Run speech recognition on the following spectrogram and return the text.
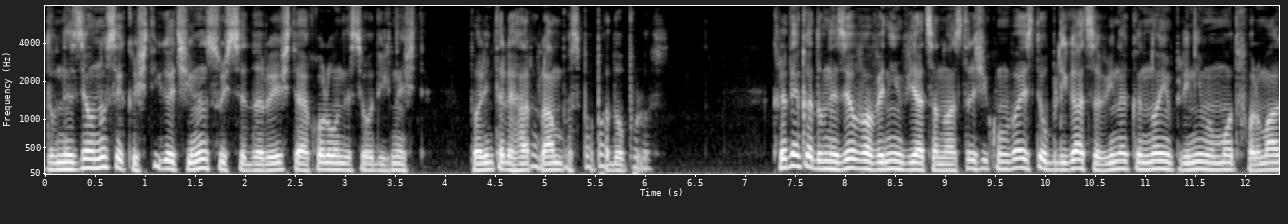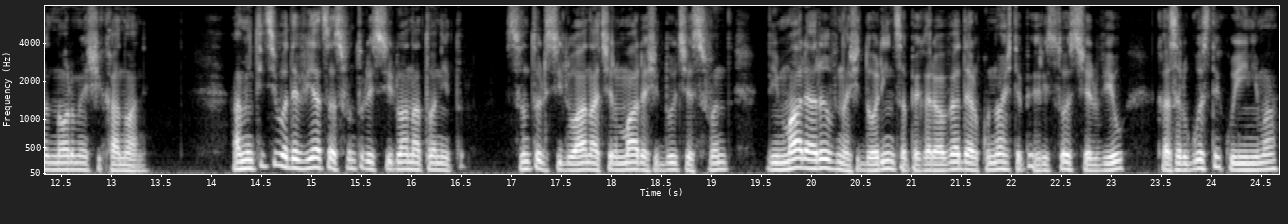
Dumnezeu nu se câștigă, ci însuși se dăruiește acolo unde se odihnește. Părintele Haralambos Papadopoulos Credem că Dumnezeu va veni în viața noastră și cumva este obligat să vină când noi împlinim în mod formal norme și canoane. Amintiți-vă de viața Sfântului Siluan Atonitul. Sfântul Siluan, acel mare și dulce sfânt, din marea râvnă și dorință pe care o avea de a-L cunoaște pe Hristos cel viu, ca să-L guste cu inima,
